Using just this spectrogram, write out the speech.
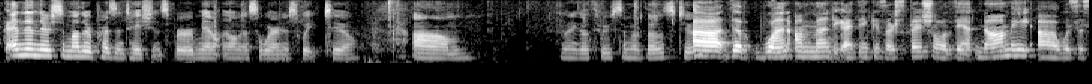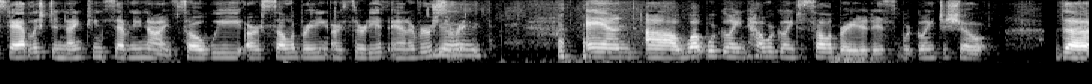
Okay. And then there's some other presentations for Mental Illness Awareness Week too. Um, you want to go through some of those too? Uh, the one on Monday, I think, is our special event. NAMI uh, was established in 1979, so we are celebrating our 30th anniversary. Yay. and uh, what we're going, how we're going to celebrate it is we're going to show the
